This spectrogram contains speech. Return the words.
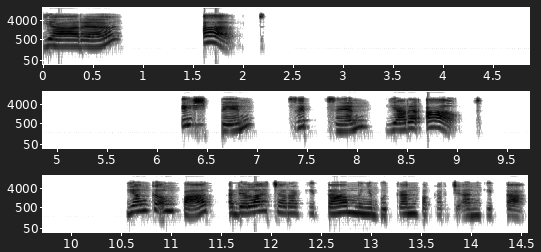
Jahre alt. Ich bin 17 Jahre alt. Yang keempat adalah cara kita menyebutkan pekerjaan kita.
